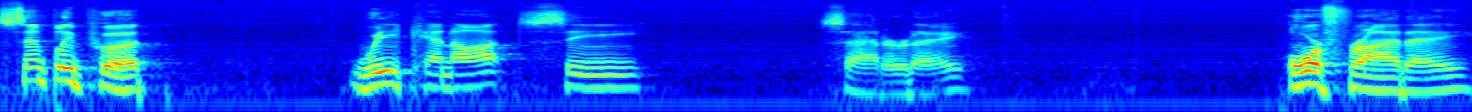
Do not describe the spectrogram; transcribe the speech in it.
Simply put, we cannot see Saturday or Friday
